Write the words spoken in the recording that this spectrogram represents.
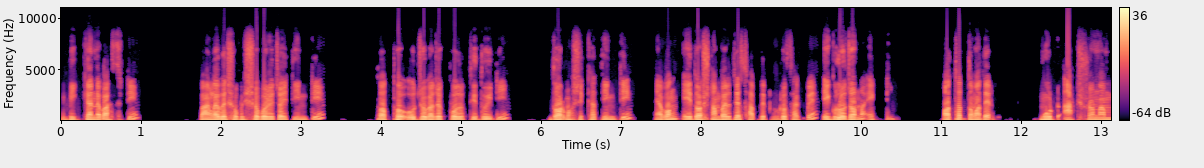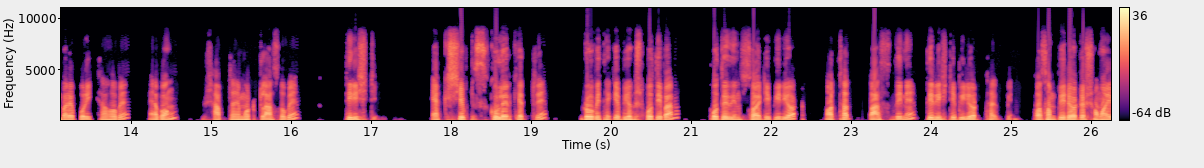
বিজ্ঞানে পাঁচটি, বাংলাদেশ ও বিশ্ব পরিচয় তিনটি, তথ্য ও যোগাযোগ প্রযুক্তি দুইটি, ধর্মশিক্ষা তিনটি এবং এই দশ নম্বরের যে সাবজেক্টগুলো থাকবে, এগুলোর জন্য একটি। অর্থাৎ তোমাদের মোট আটশো নম্বরের পরীক্ষা হবে এবং সপ্তাহে মোট ক্লাস হবে তিরিশটি। এক শিফট স্কুলের ক্ষেত্রে রবি থেকে বৃহস্পতিবার প্রতিদিন ছয়টি পিরিয়ড অর্থাৎ পাঁচ দিনে তিরিশটি পিরিয়ড থাকবে। প্রথম পিরিয়ডের সময়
